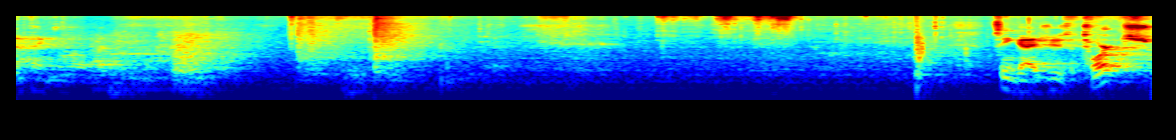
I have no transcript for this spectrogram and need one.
On things a little bit. Seen guys use a torch.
